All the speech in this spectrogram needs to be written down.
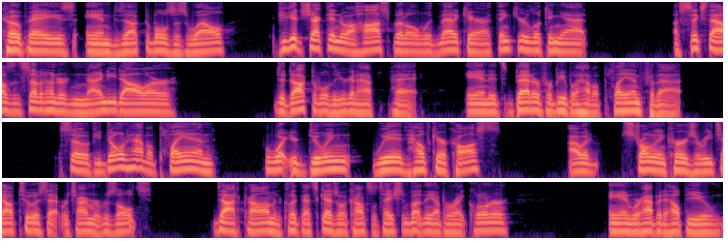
copays and deductibles as well if you get checked into a hospital with Medicare, I think you're looking at a $6,790 deductible that you're going to have to pay. And it's better for people to have a plan for that. So if you don't have a plan for what you're doing with healthcare costs, I would strongly encourage you to reach out to us at retirementresults.com and click that schedule a consultation button in the upper right corner and we're happy to help you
